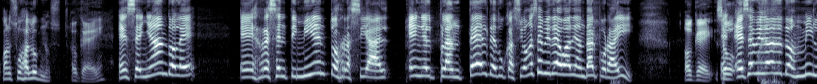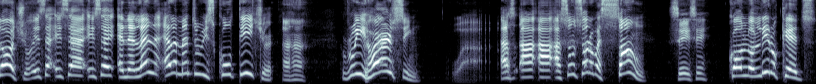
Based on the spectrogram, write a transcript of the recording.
con sus alumnos, Ok. enseñándole eh, resentimiento racial en el plantel de educación. Ese video va de andar por ahí. Ok. E- So, ese video de 2008. Ese, ese, ese, en el ele- elementary school teacher ajá. rehearsing Wow. as, a, a- a some sort of a song Sí, sí. con los little kids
